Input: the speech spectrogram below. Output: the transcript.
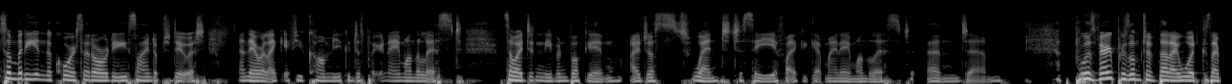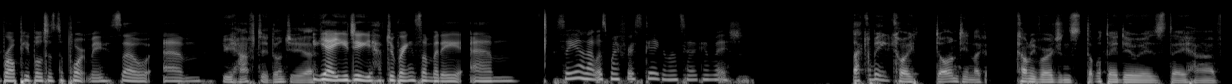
somebody in the course had already signed up to do it, and they were like, "If you come, you could just put your name on the list." So I didn't even book in. I just went to see if I could get my name on the list, and um, was very presumptive that I would because I brought people to support me. So um, you have to, don't you? Yeah. yeah, you do. You have to bring somebody. Um, so yeah, that was my first gig, and that's how I came about. That can be quite daunting. Like Comedy Virgins, that what they do is they have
